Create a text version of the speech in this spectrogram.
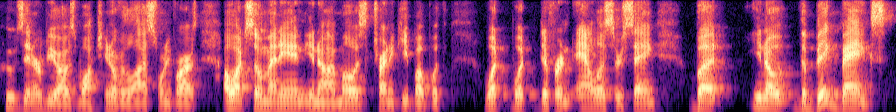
whose interview I was watching over the last 24 hours. I watched so many, and you know, I'm always trying to keep up with what what different analysts are saying. But you know, the big banks,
